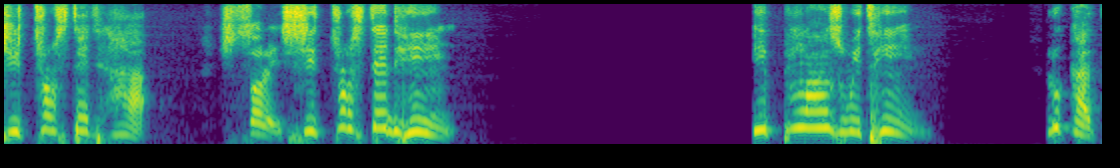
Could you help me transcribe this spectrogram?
She trusted her. Sorry, she trusted him. He plans with him. Look at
